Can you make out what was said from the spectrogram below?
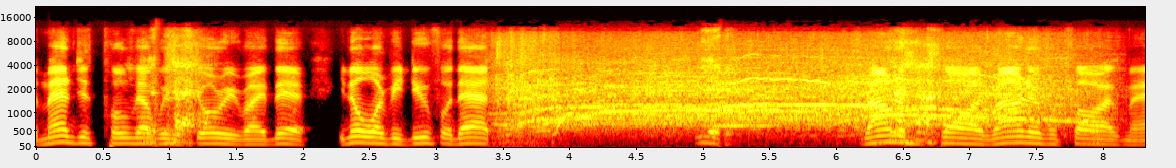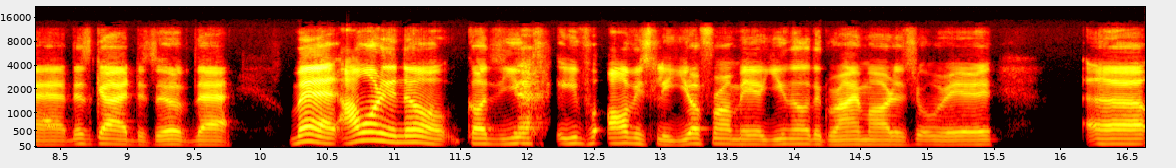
The man just pulled up with a story right there. You know what we do for that? Yeah. Round of applause, round of applause, man. This guy deserves that. Man, I want to know because you, Yeah. you've obviously you're from here. You know the grime artists over here. Uh,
